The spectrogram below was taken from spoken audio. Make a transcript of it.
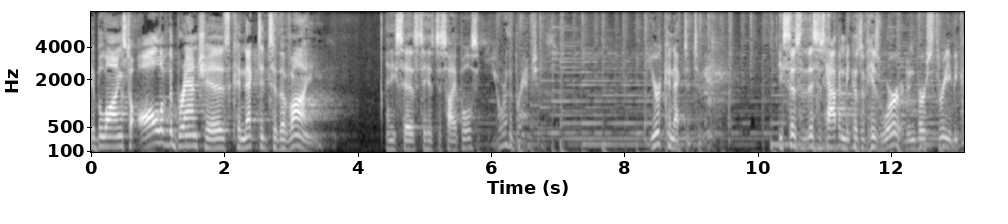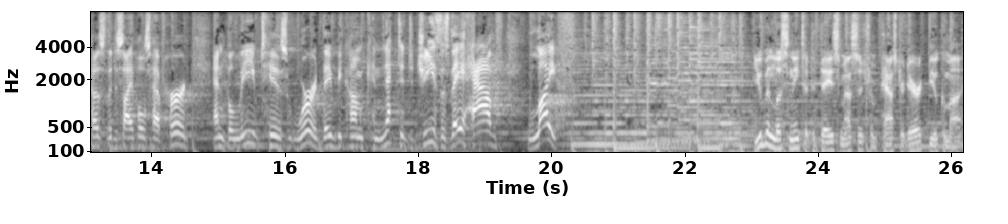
It belongs to all of the branches connected to the vine. And he says to his disciples, You're the branches. You're connected to me. He says that this has happened because of his word in verse 3. Because the disciples have heard and believed his word, they've become connected to Jesus. They have life. You've been listening to today's message from Pastor Derek Buikema.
